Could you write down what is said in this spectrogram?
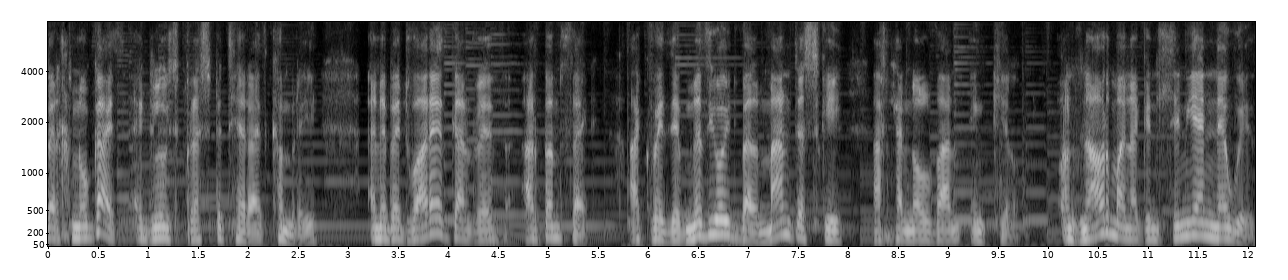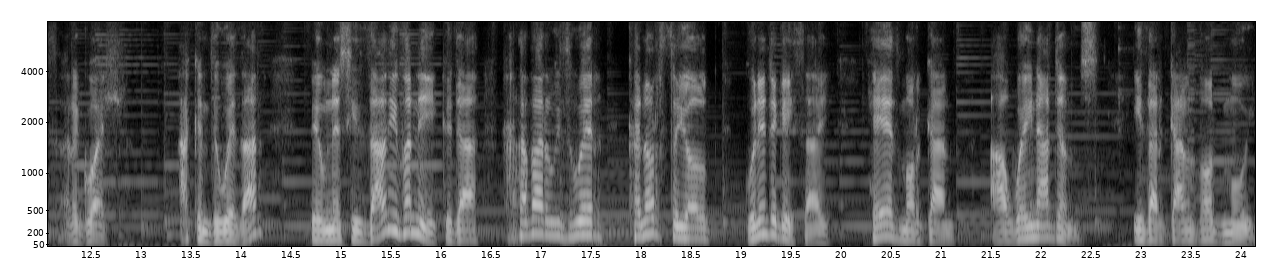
berchnogaeth Eglwys Bresbyteraidd Cymru yn y bedwaredd ganrif ar bymtheg ac fe ddefnyddiwyd fel man dysgu a chanolfan encil. Ond nawr mae yna gynlluniau newydd ar y gwell. Ac yn ddiweddar, fe wnes i ddal i fyny gyda chyfarwyddwyr cynorthwyol gwynedigaethau Hedd Morgan a Wayne Adams i ddarganfod mwy.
